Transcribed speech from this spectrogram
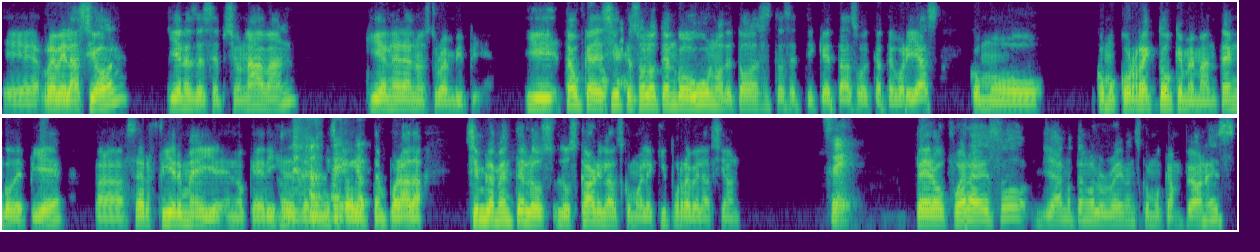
eh, revelación, quienes decepcionaban, quién era nuestro MVP. Y tengo que decir que solo tengo uno de todas estas etiquetas o categorías como, como correcto que me mantengo de pie para ser firme y en lo que dije desde el inicio de la temporada. Simplemente los, los Cardinals como el equipo revelación. Sí. Pero fuera eso, ya no tengo los Ravens como campeones.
